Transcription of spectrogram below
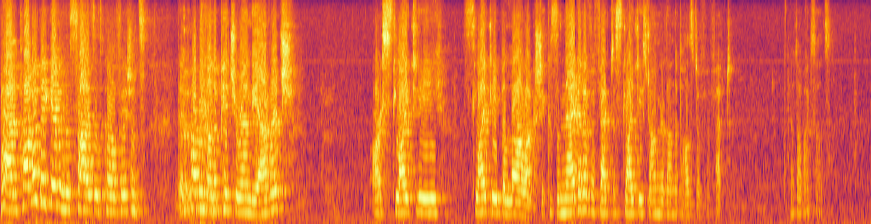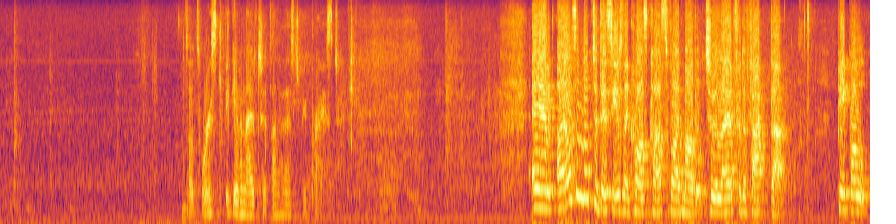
Um, probably given the size of the coefficients, they're probably going to pitch around the average, or slightly, slightly below actually, because the negative effect is slightly stronger than the positive effect. If that makes sense. So it's worse to be given out than it is to be praised. Um, I also looked at this using a cross-classified model to allow for the fact that people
